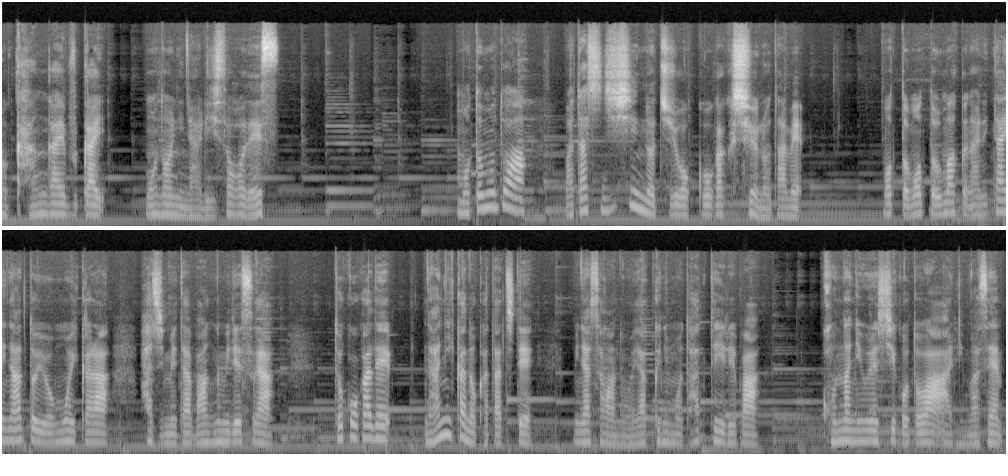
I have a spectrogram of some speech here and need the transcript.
ん感慨深いものになりそうです。もともとは私自身の中国語学習のためもっともっと上手くなりたいなという思いから始めた番組ですがどこかで何かの形で皆様のお役にも立っていればこんなに嬉しいことはありません。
